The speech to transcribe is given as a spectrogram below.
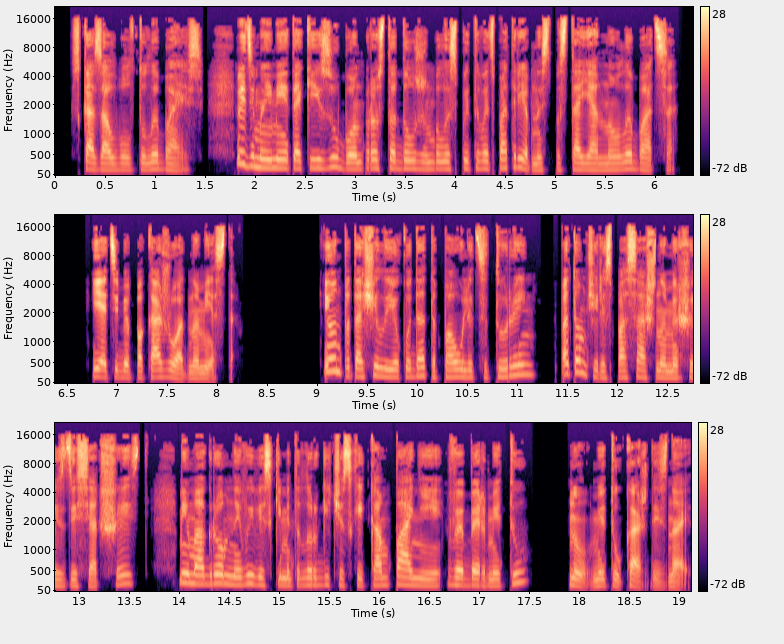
— сказал Уолт, улыбаясь. Видимо, имея такие зубы, он просто должен был испытывать потребность постоянно улыбаться. «Я тебе покажу одно место и он потащил ее куда-то по улице Турень, потом через пассаж номер 66, мимо огромной вывески металлургической компании «Вебер Мету», ну, Мету каждый знает,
